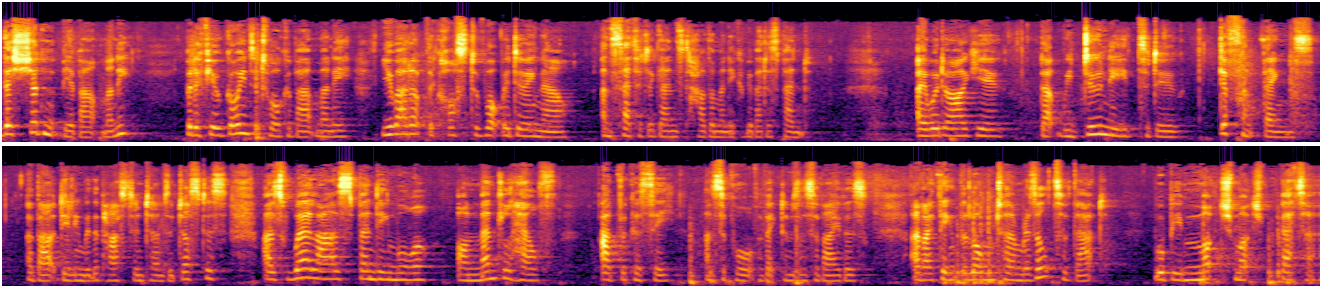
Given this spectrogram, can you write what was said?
this shouldn't be about money. But if you're going to talk about money, you add up the cost of what we're doing now and set it against how the money could be better spent. I would argue that we do need to do different things about dealing with the past in terms of justice, as well as spending more on mental health, advocacy and support for victims and survivors. And I think the long-term results of that will be much, much better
